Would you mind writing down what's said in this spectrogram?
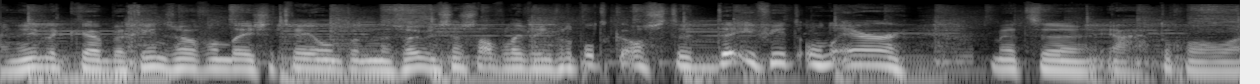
Een heerlijk eh, begin zo van deze 267 aflevering van de podcast eh, David On Air. Met eh, ja, toch wel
